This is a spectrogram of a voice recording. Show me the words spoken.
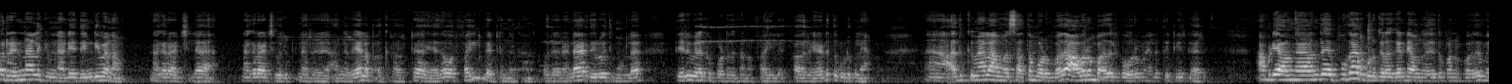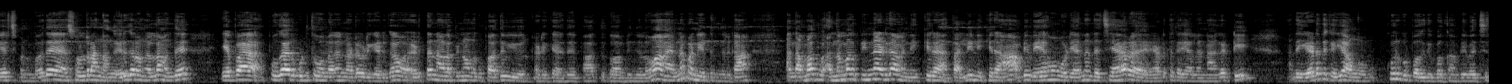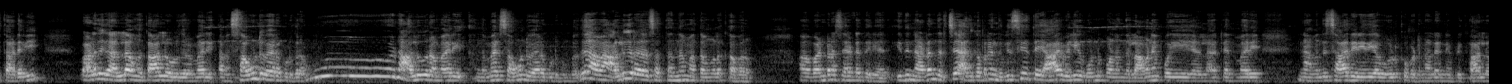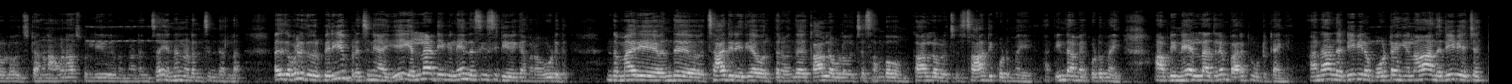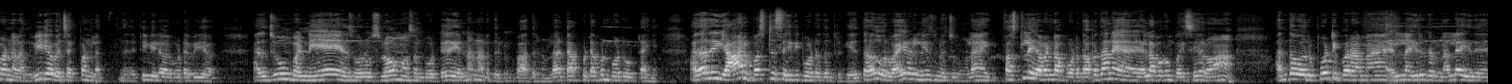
ஒரு ரெண்டு நாளைக்கு முன்னாடியே திண்டிவனம் நகராட்சியில் நகராட்சி உறுப்பினர் அங்கே வேலை பார்க்குறவர்கிட்ட ஏதோ ஒரு ஃபைல் கட்டிருந்திருக்காங்க. ஒரு ரெண்டாயிரத்தி இருபத்தி மூணில் தெருவிளக்கு போட்டதுக்கான ஃபைல் அவர் எடுத்து கொடுக்கலையாம் அதுக்கு மேலே அவங்க சத்தம் போடும்போது அவரும் பதிலுக்கு ஒரு மேலே திட்டிருக்காரு. அப்படி அவங்க வந்து புகார் கொடுக்கறதுக்காண்டி அவங்க இது பண்ணும்போது முயற்சி பண்ணும்போது சொல்கிறாங்க அங்கே இருக்கிறவங்கெல்லாம் வந்து எப்போ புகார் கொடுத்து உன் மேலே நடவடிக்கை எடுக்க எடுத்த நாளை பின்ன உனக்கு பதவி கிடைக்காது பார்த்துக்கோ அப்படின்னு சொல்லுவோம் அவன் என்ன பண்ணிட்டு இருந்திருக்கான்? அந்த அம்மாவுக்கு அந்த அம்மாவுக்கு பின்னாடி தான் அவன் நிற்கிறான் தள்ளி நிற்கிறான் அப்படியே வேகம் ஓடியாந்து அந்த சேரை இடத்து கையால் நகட்டி அந்த இடத்து கையை அவங்க குறுக்கு பகுதி பக்கம் அப்படியே வச்சு தடவி வலது காலில் அவங்க காலில் உழுகிற மாதிரி அவன் சவுண்டு வேற கொடுக்குறான். ஊன்னு அழுகுற மாதிரி அந்த மாதிரி சவுண்டு வேற கொடுக்கும்போது அவன் அழுகிற சத்தம் தான் மற்றவங்கள கவரும். பண்ணுற சேட்டை தெரியாது. இது நடந்துருச்சு. அதுக்கப்புறம் இந்த விஷயத்தை யார் வெளியே கொண்டு போனதில்ல அவனே போய் எல்லாத்தையும் இந்த மாதிரி நான் வந்து சாதி ரீதியாக ஒடுக்கப்பட்டனால என்னை இப்படி காலில் உள்ள வச்சுட்டாங்கன்னு அவனா சொல்லி நடந்துச்சா? என்ன நடந்துச்சுன்னு தெரில அதுக்கப்புறம் இது ஒரு பெரிய பிரச்சனையாகி எல்லா டிவிலையும் இந்த சிசிடிவி கேமரா ஓடுது. இந்த மாதிரி வந்து சாதி ரீதியாக ஒருத்தர் வந்து காலில் உள்ள வச்ச சம்பவம் காலில் உள்ள வச்ச சாதி கொடுமை தீண்டாமை கொடுமை அப்படின்னு எல்லாத்துலேயும் பரப்பி விட்டுட்டாங்க. ஆனால் அந்த டிவியில் போட்டவங்களாம் அந்த டிவியை செக் பண்ணல. அந்த வீடியோவை செக் பண்ணல. அந்த டிவியில் போட்ட வீடியோ அதை ஜூம் பண்ணி ஒரு ஸ்லோ மோஷன் போட்டு என்ன நடந்திருக்குன்னு பார்த்துருக்கோம்ல டப்பு டப்புன்னு போட்டு விட்டாங்க. அதாவது யார் ஃபஸ்ட்டு செய்தி போட்டு போடுறதுன்னு இருக்கு ஏதாவது ஒரு வைரல் நியூஸ்னு வச்சுக்கோங்களேன். ஃபஸ்ட்டில் எவன்டா போடுறது? அப்போ தானே எல்லா பக்கம் போய் சேரும். அந்த ஒரு போட்டி பொறாமல் எல்லாம் இருக்கிறனால இது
